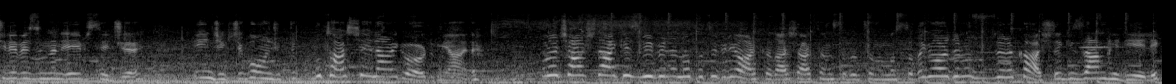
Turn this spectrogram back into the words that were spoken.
şile bezinden elbiseci, incikçi, boncukçu bu tarz şeyler gördüm yani. Burada çarşıda herkes birbirine laf atabiliyor arkadaşlar tanısa da tanımasa da. Gördüğünüz üzere karşıda Gizem Hediyelik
